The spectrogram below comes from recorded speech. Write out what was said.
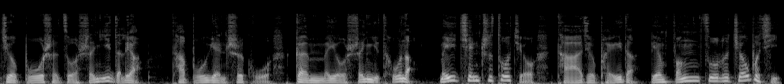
就不是做生意的料，她不愿吃苦，更没有生意头脑。没坚持多久，她就赔得连房租都交不起。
